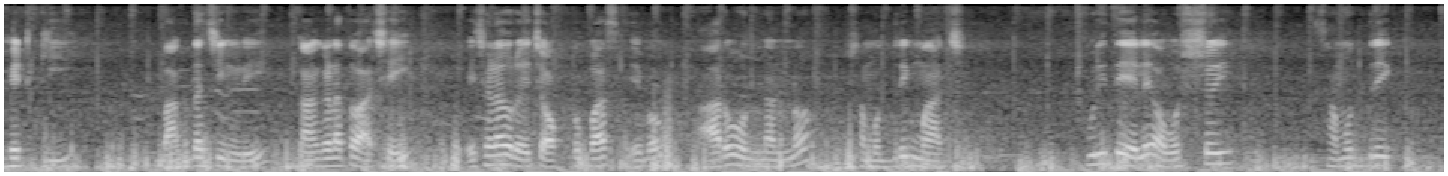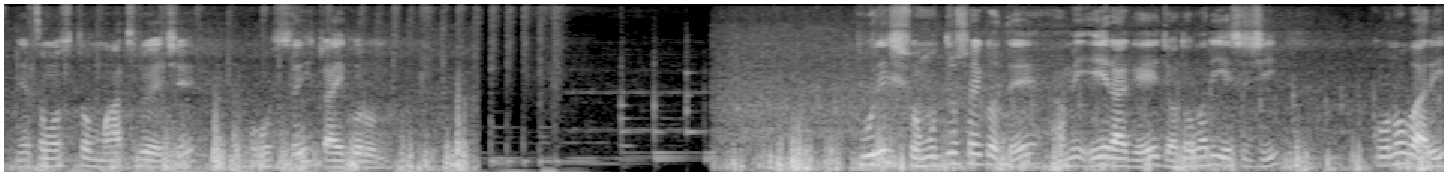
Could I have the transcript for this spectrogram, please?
ভেটকি, বাগদা চিংড়ি, কাঁকড়া তো আছেই। এছাড়াও রয়েছে অক্টোপাস এবং আরও অন্যান্য সামুদ্রিক মাছ। পুরীতে এলে অবশ্যই সামুদ্রিক যে সমস্ত মাছ রয়েছে, অবশ্যই ট্রাই করুন। পুরীর সমুদ্র সৈকতে আমি এর আগে যতবারই এসেছি, কোনোবারই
